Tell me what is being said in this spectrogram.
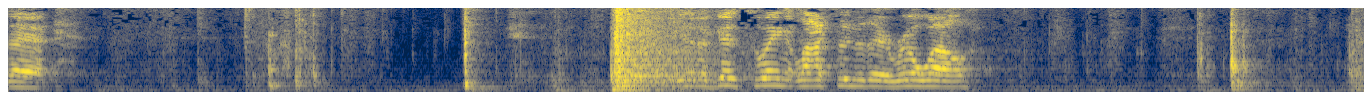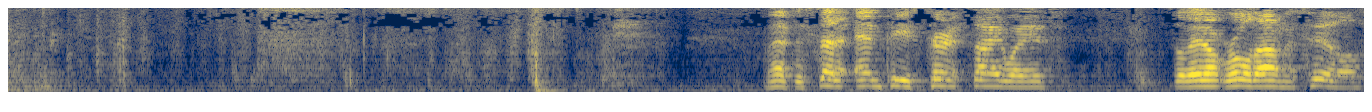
that. Get a good swing, it locks into there real well. I have to set an end piece, turn it sideways so they don't roll down this hill.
